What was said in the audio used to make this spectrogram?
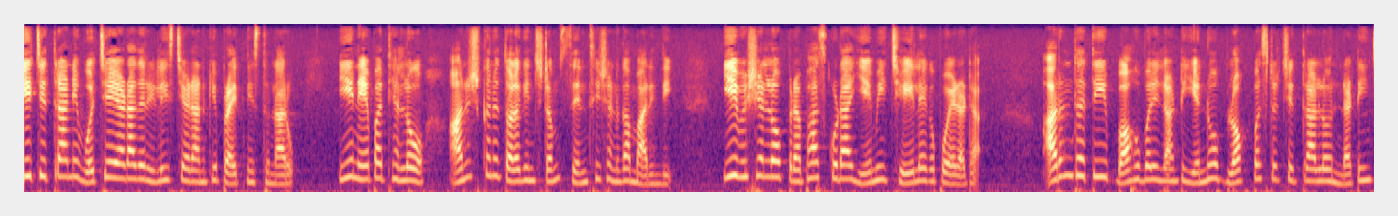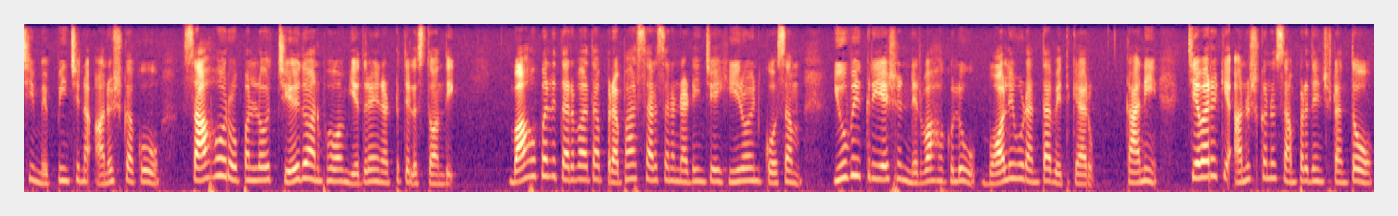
ఈ చిత్రాన్ని వచ్చే ఏడాది రిలీజ్ చేయడానికి ప్రయత్నిస్తున్నారు. ఈ నేపథ్యంలో అనుష్కను తొలగించడం సెన్సేషన్గా మారింది. ఈ విషయంలో ప్రభాస్ కూడా ఏమీ చేయలేకపోయాడట. అరుంధతి బాహుబలి లాంటి ఎన్నో బ్లాక్ బస్టర్ చిత్రాల్లో నటించి మెప్పించిన అనుష్కకు సాహో రూపంలో చేదు అనుభవం ఎదురైనట్టు తెలుస్తోంది. బాహుబలి తర్వాత ప్రభాస్ సరసన నటించే హీరోయిన్ కోసం యూవీ క్రియేషన్ నిర్వాహకులు బాలీవుడ్ అంతా వెతికారు. కానీ చివరికి అనుష్కను సంప్రదించడంతో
